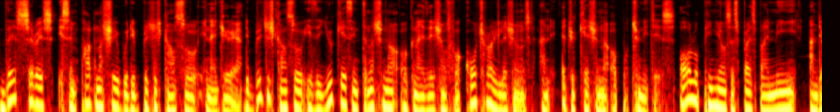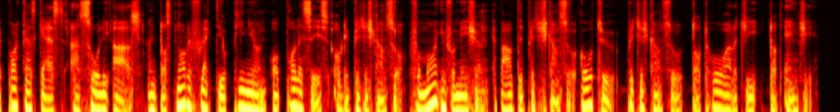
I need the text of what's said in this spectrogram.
This series is in partnership with the British Council in Nigeria. The British Council is the UK's international organization for cultural relations and educational opportunities. All opinions expressed by me and the podcast guests are solely ours and does not reflect the opinion or policies of the British Council. For more information about the British Council, go to britishcouncil.org.ng.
